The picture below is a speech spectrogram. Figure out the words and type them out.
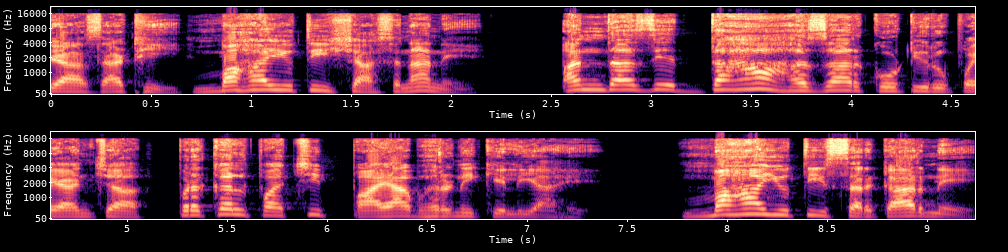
त्यासाठी महायुती शासनाने अंदाजे दहा हजार कोटी रुपयांच्या प्रकल्पाची पायाभरणी केली आहे. महायुती सरकारने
